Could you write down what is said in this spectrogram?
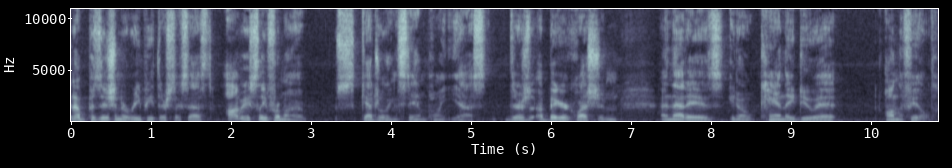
in a position to repeat their success? Obviously, from a scheduling standpoint, yes. There's a bigger question, and that is, you know, can they do it on the field?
